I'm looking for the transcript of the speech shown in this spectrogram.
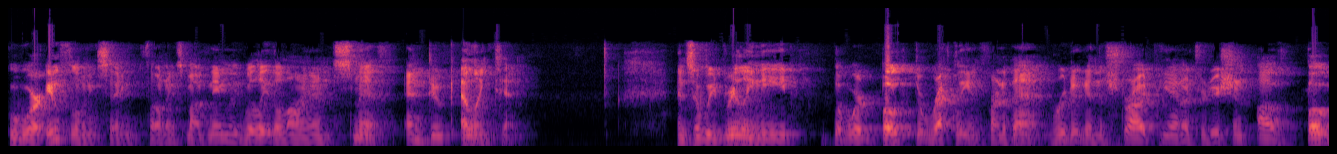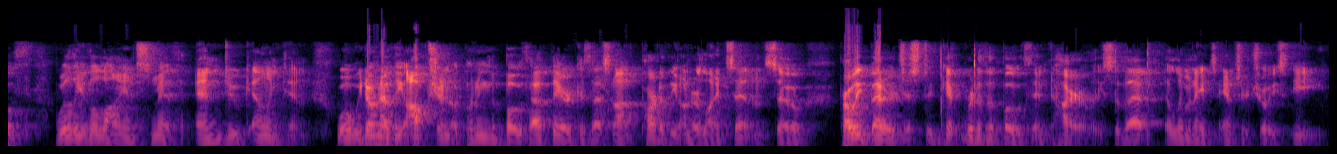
who were influencing Thelonious Monk, namely Willie the Lion Smith and Duke Ellington. And so we really need the word both directly in front of them, rooted in the stride piano tradition of both Willie the Lion Smith and Duke Ellington. Well, we don't have the option of putting the both out there because that's not part of the underlined sentence. So probably better just to get rid of the both entirely. So that eliminates answer choice E.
